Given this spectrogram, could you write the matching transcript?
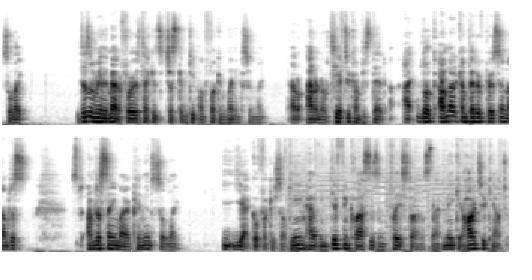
So like, it doesn't really matter. froyotech is just gonna keep on fucking winning. So like, I don't, I don't know. TF2 Comp is dead. I look, I'm not a competitive person. I'm just, I'm just saying my opinion. So like, yeah, go fuck yourself. Game having different classes and playstyles that make it hard to counter.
